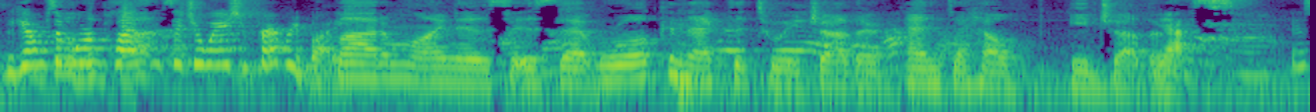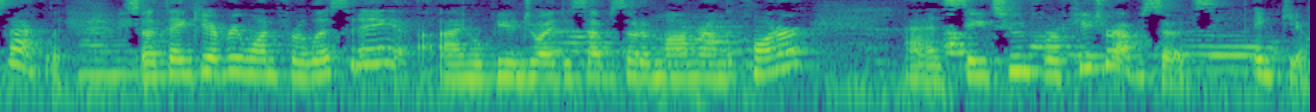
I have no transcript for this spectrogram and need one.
becomes a more pleasant situation for everybody. Bottom line is is that we're all connected to each other and to help each other. Yes, exactly. So thank you everyone for listening. I hope you enjoyed this episode of Mom Around the Corner, and stay tuned for future episodes. Thank you.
